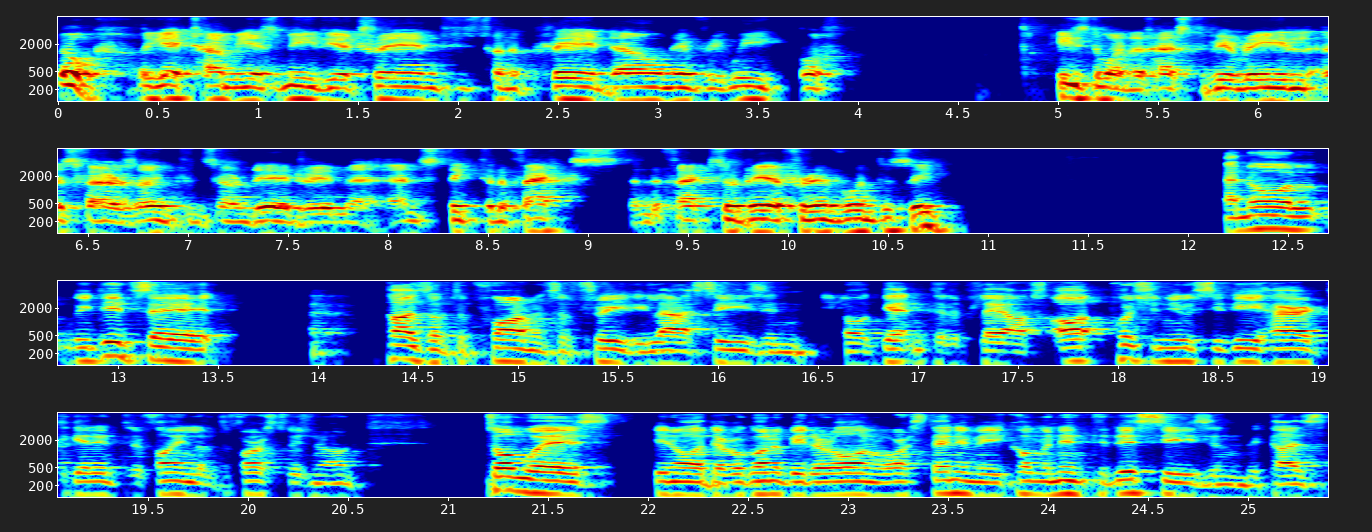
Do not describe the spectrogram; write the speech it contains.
look, I get Tommy as media trained. He's trying to play it down every week, but he's the one that has to be real, as far as I'm concerned, Adrian, and stick to the facts. And the facts are there for everyone to see. And all we did say because of the performance of Treaty last season, you know, getting to the playoffs, uh, pushing UCD hard to get into the final of the first division round. Some ways, you know, they were going to be their own worst enemy coming into this season because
